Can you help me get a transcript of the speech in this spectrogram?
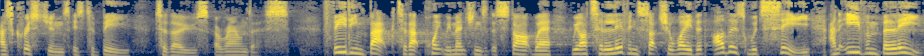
as Christians is to be to those around us. Feeding back to that point we mentioned at the start where we are to live in such a way that others would see and even believe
